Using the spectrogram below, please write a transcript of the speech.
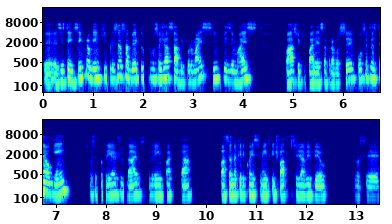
é, existem sempre alguém que precisa saber aquilo que você já sabe, por mais simples e mais fácil que pareça para você, com certeza tem alguém que você poderia ajudar e você poderia impactar passando aquele conhecimento que de fato você já viveu, que você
